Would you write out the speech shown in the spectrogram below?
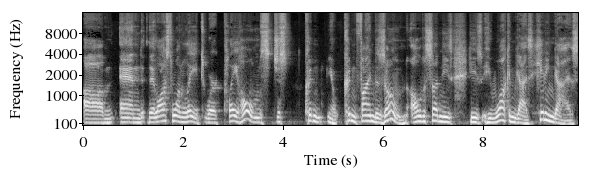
um, and they lost one late where Clay Holmes just couldn't you know couldn't find the zone. All of a sudden he's he's he walking guys hitting guys.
